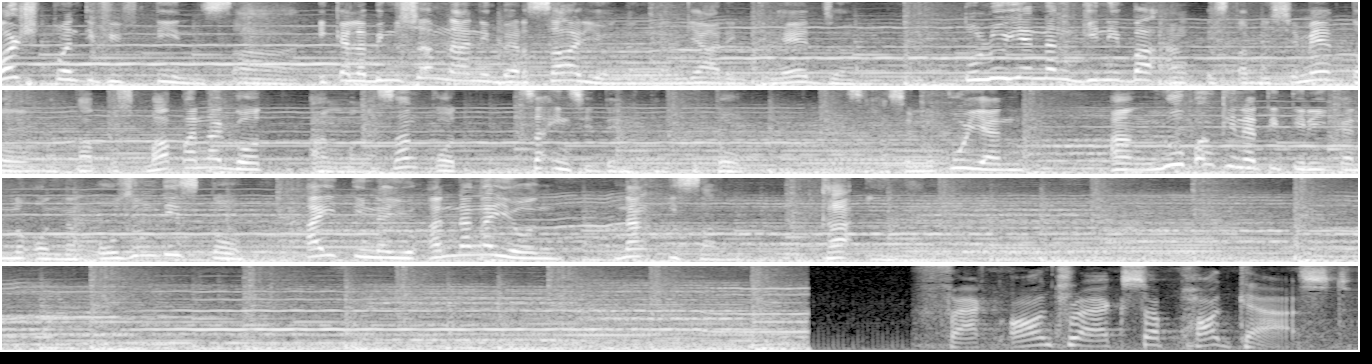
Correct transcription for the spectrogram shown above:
March 2015 sa ikalabing siyam na anibersaryo ng nangyaring trahedya, tuluyan ng giniba ang establishmento matapos mapanagot ang mga sangkot sa insidenteng ito. Sa kasalukuyan, ang lupang kinatitirikan noon ng ozone disco ay tinayuan na ngayon ng isang kainan. Fact on Track sa podcast.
